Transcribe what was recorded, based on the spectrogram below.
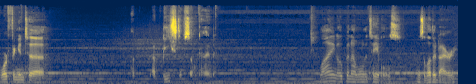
morphing into a, a beast of some kind. Lying open on one of the tables is a leather diary.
